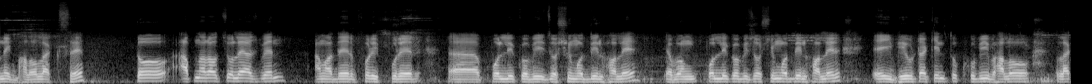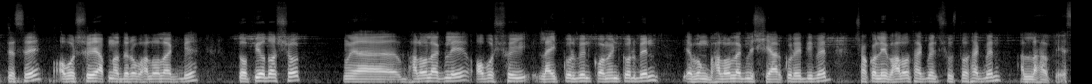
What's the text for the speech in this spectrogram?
অনেক ভালো লাগছে। তো আপনারাও চলে আসবেন আমাদের ফরিদপুরের পল্লীকবি জসিমউদ্দিন হলে এবং পল্লীকবি জসিমউদ্দিন হলের এই ভিউটা কিন্তু খুবই ভালো লাগতেছে। অবশ্যই আপনাদেরও ভালো লাগবে। তো প্রিয় দর্শক ভালো লাগলে অবশ্যই লাইক করবেন কমেন্ট করবেন এবং ভালো লাগলে শেয়ার করে দিবেন। সকলেই ভালো থাকবেন, সুস্থ থাকবেন। আল্লাহ হাফেজ।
